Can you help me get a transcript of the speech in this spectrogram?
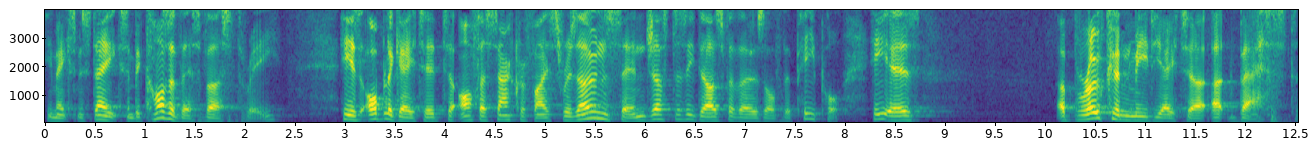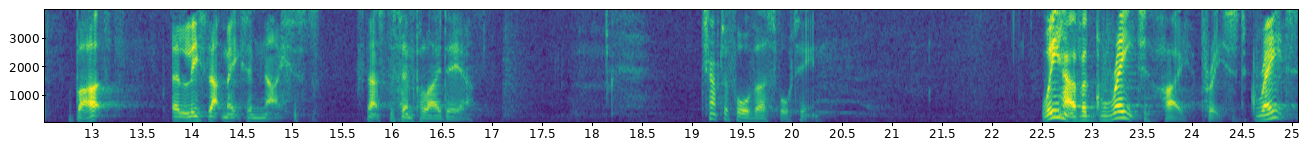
He makes mistakes. And because of this, verse 3, he is obligated to offer sacrifice for his own sin, just as he does for those of the people. He is a broken mediator at best, but at least that makes him nice. That's the simple idea. Chapter 4, verse 14. We have a great high priest. Great,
